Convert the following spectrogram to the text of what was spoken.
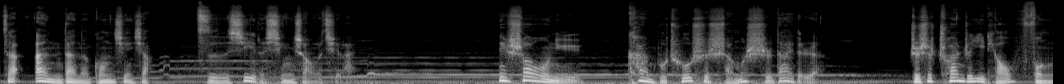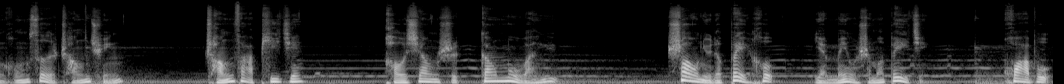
在暗淡的光线下。仔细的欣赏了起来。那少女看不出是什么时代的人，只是穿着一条粉红色的长裙，长发披肩，好像是刚沐完浴。少女的背后也没有什么背景，画布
